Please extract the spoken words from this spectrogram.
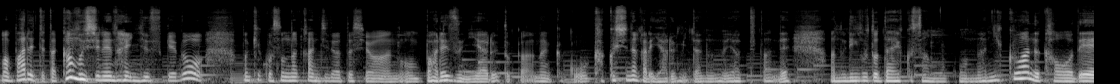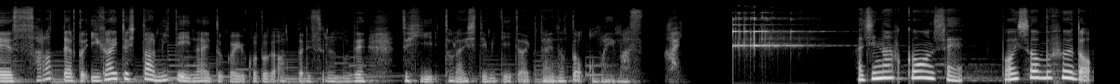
まあ、バレてたかもしれないんですけど、まあ、結構そんな感じで私はあのバレずにやるとかなんかこう隠しながらやるみたいなのやってたんであのリンゴと大福さんもこう何食わぬ顔でさらってやると意外と人は見ていないとかいうことがあったりするのでぜひトライしてみていただきたいなと思います。はい。味な副音声ボイスオブフード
